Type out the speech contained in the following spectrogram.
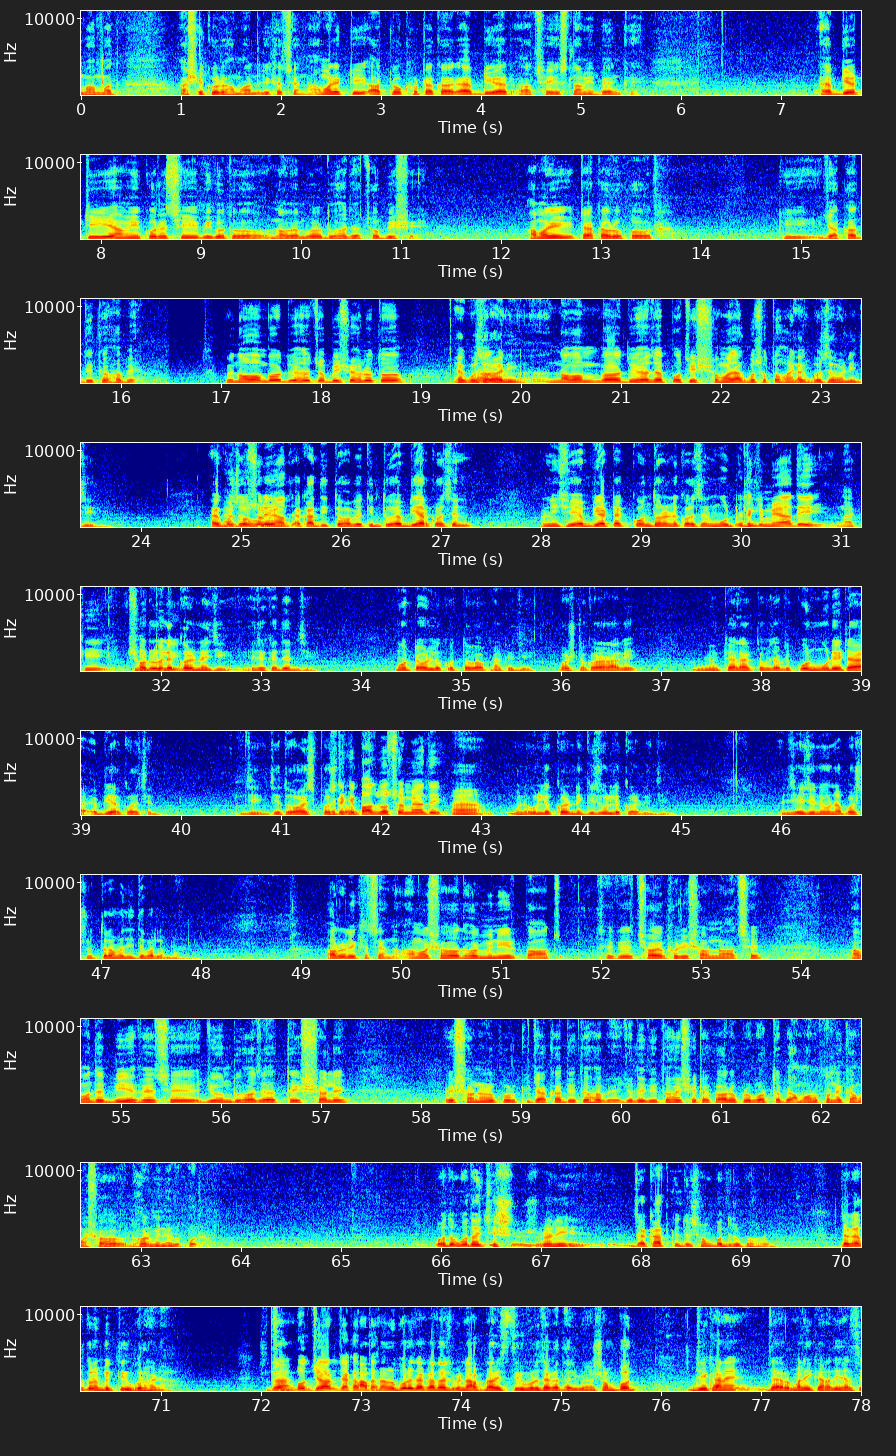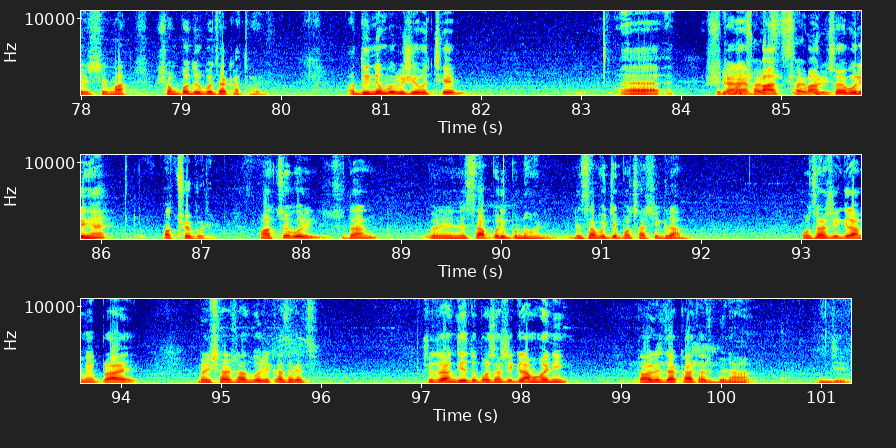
মোহাম্মদ আশিকুর রহমান লিখেছেন আমার একটি আট লক্ষ টাকার এফডিআর আছে ইসলামী ব্যাংকে। এফডিআরটি আমি করেছি বিগত নভেম্বর দু হাজার চব্বিশে। আমার এই টাকার উপর কি জাকাত দিতে হবে? ওই নভেম্বর দুই হাজার চব্বিশে হলো তো এক বছর হয়নি। নভেম্বর দুই হাজার পঁচিশ সময় এক বছর তো হয়নি। এক বছর হয়নি জি। এক বছর হলে মেয়াদ- দিতে হবে কিন্তু এফডিআর করেছেন মানে সেই এফডিআরটা কোন ধরনের করেছেন? মুড এটা কি? মেয়াদি নাকি শর্ত উল্লেখ করে নাই জি রেখে দেন জি। মুডটা উল্লেখ করতে হবে আপনাকে জি। প্রশ্ন করার আগে খেয়াল রাখতে হবে যে আপনি কোন মুড এটা এফডিআর করেছেন। জি যেহেতু অস্পষ্ট এটা কি পাঁচ বছর মেয়াদি? হ্যাঁ মানে উল্লেখ করে নেই কিছু উল্লেখ করে নেই জি। জি এই জন্য ওনার প্রশ্ন উত্তর আমরা দিতে পারলাম না। আরও লিখেছেন আমার সহধর্মিনীর পাঁচ থেকে ছয় ভরি স্বর্ণ আছে। আমাদের বিয়ে হয়েছে জুন দু হাজার তেইশ সালে। এই স্বর্ণের উপর কি জাকাত দিতে হবে? যদি দিতে হয় সেটা কার উপর বর্তবে আমার উপর নাকি আমার সহধর্মিনীর উপর? প্রথম কথা হচ্ছে মানে জাকাত কিন্তু সম্পদের উপর হয়। জাকাত কোনো ব্যক্তির উপর হয় না। সম্পদ যার জাকাত আপনার উপরে জাকাত আসবে না আপনার স্ত্রীর উপরে জাকাত আসবে না। সম্পদ যেখানে যার মালিকানাধীন আছে সে সম্পদের উপর জাকাত হয়। আর দুই নম্বর বিষয় হচ্ছে এখানে পাঁচ ছয় বলি হ্যাঁ? পাঁচ ছয় ভরি। পাঁচ বড়ি, সুতরাং মানে নেশাব পরিপূর্ণ হয়নি। নেশাব হচ্ছে পঁচাশি গ্রাম। পঁচাশি গ্রামে প্রায় মানে সাড়ে সাত বড়ির কাছাকাছি। সুতরাং যেহেতু পঁচাশি গ্রাম হয়নি, তাহলে জাকাত আসবে না। জি।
